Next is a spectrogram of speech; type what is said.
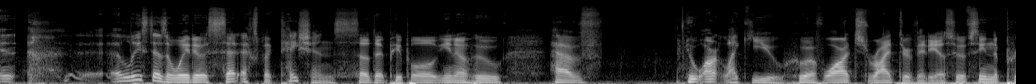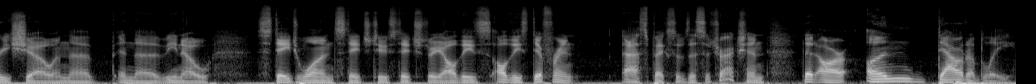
at least as a way to set expectations so that people you know who have who aren't like you, who have watched ride through videos, who have seen the pre-show and the and the you know stage one, stage two, stage three, all these all these different aspects of this attraction that are undoubtedly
